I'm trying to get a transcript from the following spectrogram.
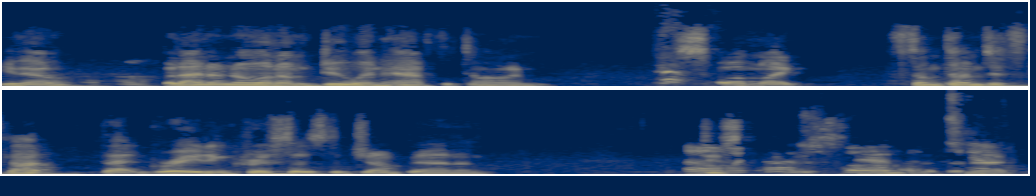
you know, Uh-huh. but I don't know what I'm doing half the time. So I'm like, sometimes it's not that great." And Chris has to jump in and Oh do my some gosh. stand Well, up and act.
